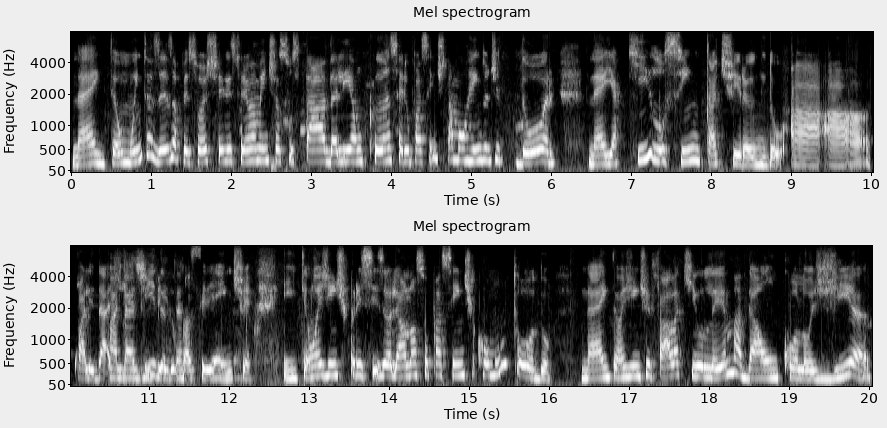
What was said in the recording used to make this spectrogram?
Né? Então, muitas vezes a pessoa chega extremamente assustada, ali é um câncer e o paciente está morrendo de dor, né? E aquilo sim está tirando a, a qualidade, qualidade de, vida de, vida do paciente. Então, a gente precisa olhar o nosso paciente como um todo, né? Então, a gente fala que o lema da oncologia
